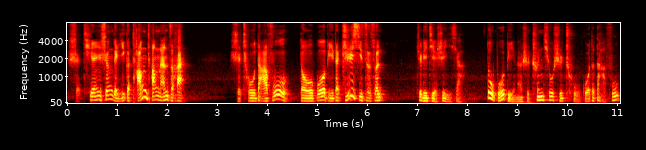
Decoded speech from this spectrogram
是天生的一个堂堂男子汉，是楚大夫斗伯比的直系子孙。”这里解释一下。窦伯比呢是春秋时楚国的大夫，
